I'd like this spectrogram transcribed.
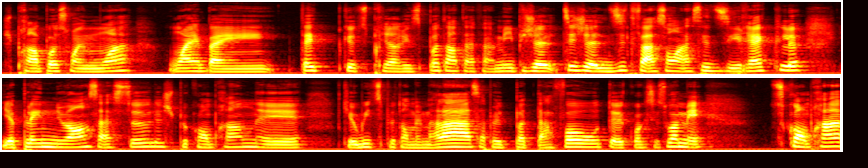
je prends pas soin de moi. Ouais, ben, peut-être que tu priorises pas tant ta famille. Puis, je, je le dis de façon assez directe, là. Il y a plein de nuances à ça, Je peux comprendre euh, que oui, tu peux tomber malade, ça peut être pas de ta faute, euh, quoi que ce soit, mais tu comprends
